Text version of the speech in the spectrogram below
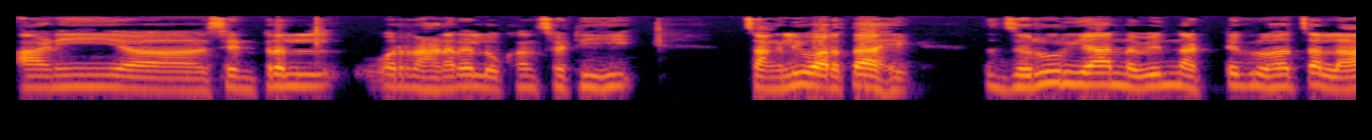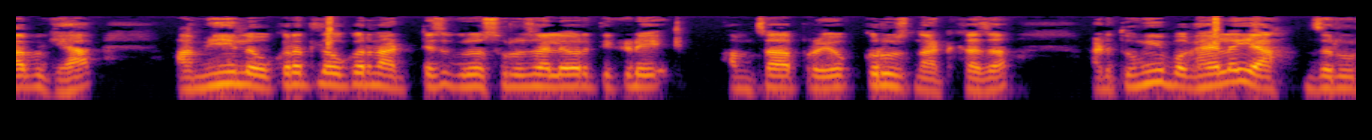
आणि सेंट्रल वर राहणाऱ्या लोकांसाठी ही चांगली वार्ता आहे. जरूर या नवीन नाट्यगृहाचा लाभ घ्या. आम्ही लवकरात लवकर नाट्यगृह सुरू झाल्यावर तिकडे आमचा प्रयोग करूच नाटकाचा. आणि तुम्ही बघायला या जरूर.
